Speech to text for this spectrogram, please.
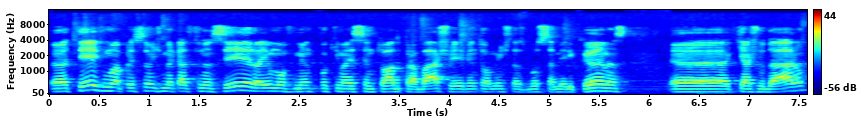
Uh, teve uma pressão de mercado financeiro, aí um movimento um pouquinho mais acentuado para baixo, aí, eventualmente das bolsas americanas, uh, que ajudaram.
